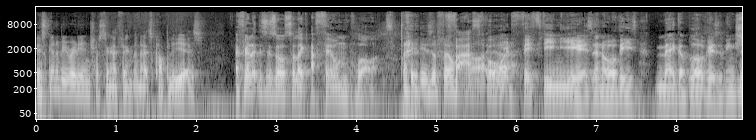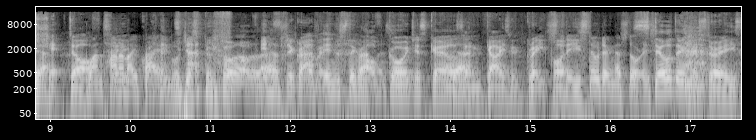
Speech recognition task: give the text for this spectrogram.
it's going to be really interesting, I think, the next couple of years. I feel like this is also like a film plot. It is a film plot. Fast plot, forward yeah. 15 years and all these mega bloggers are being Yeah. shipped off. Guantanamo Bay will just be full of- Instagrammers, of of gorgeous girls Yeah. and guys with great bodies. Still doing their stories. Still doing their stories.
